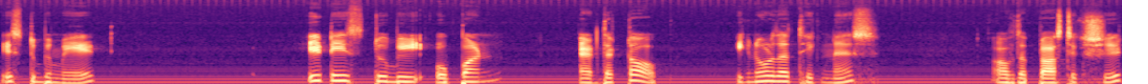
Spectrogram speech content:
is to be made. It is to be opened at the top. Ignore the thickness of the plastic sheet.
